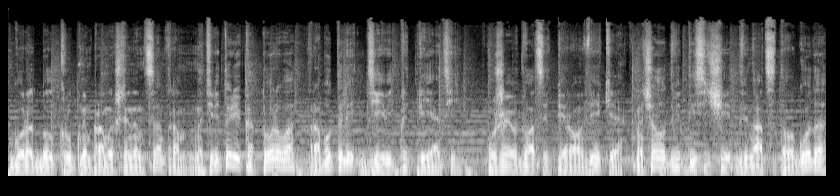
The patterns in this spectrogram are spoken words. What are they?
Город был крупным промышленным центром, на территории которого работали 9 предприятий. Уже в 21 веке, к началу 2012 года,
